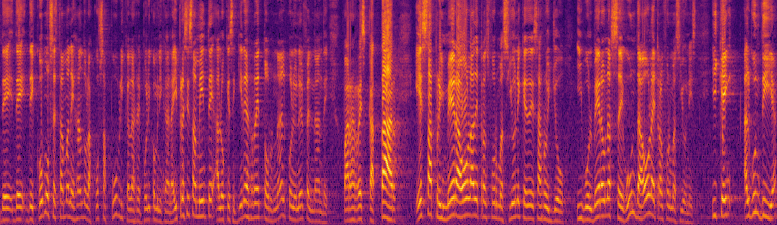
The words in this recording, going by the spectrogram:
de, cómo se está manejando las cosas públicas en la República Dominicana. Y precisamente a lo que se quiere retornar con Leonel Fernández para rescatar esa primera ola de transformaciones que desarrolló y volver a una segunda ola de transformaciones. Y que algún día,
